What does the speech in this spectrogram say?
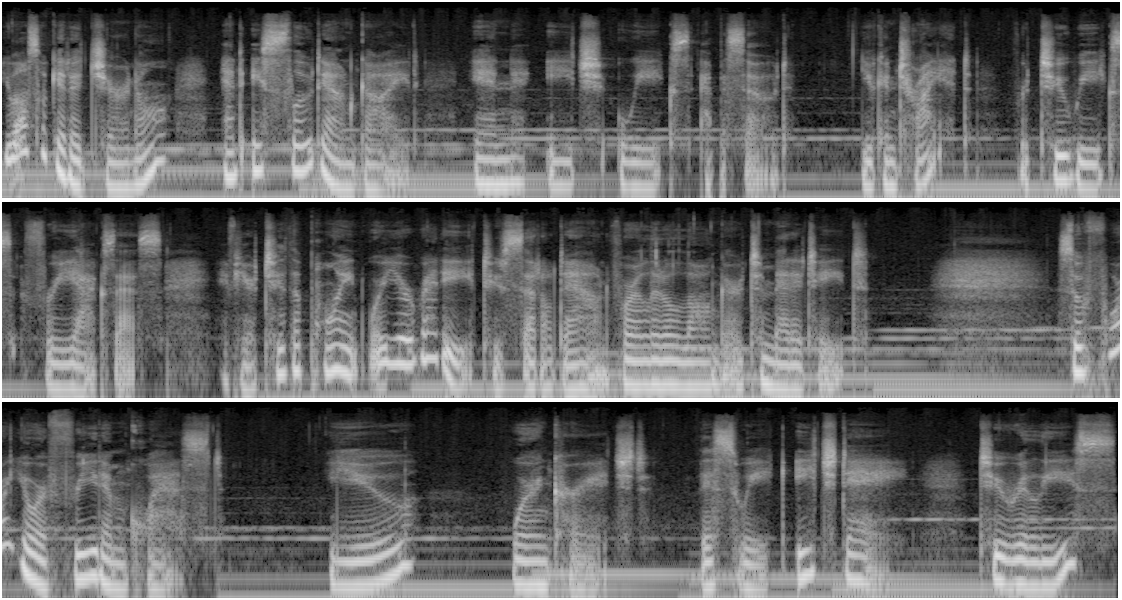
You also get a journal and a slowdown guide in each week's episode. You can try it for two weeks free access if you're to the point where you're ready to settle down for a little longer to meditate. So, for your freedom quest, you were encouraged this week, each day, to release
